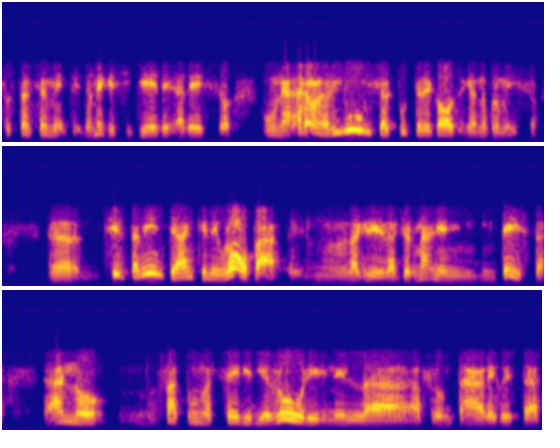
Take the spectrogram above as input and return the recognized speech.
sostanzialmente non è che si chiede adesso una, una rinuncia a tutte le cose che hanno promesso. Eh, certamente anche l'Europa, eh, la, la Germania in, in testa, hanno fatto una serie di errori nell'affrontare questa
